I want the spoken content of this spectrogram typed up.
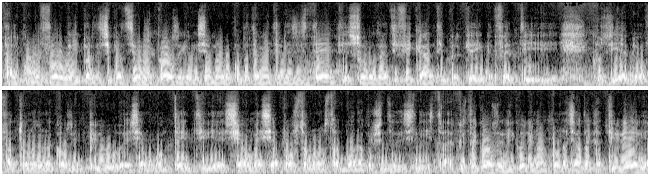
alcune forme di partecipazione a cose che mi sembrano completamente inesistenti e solo gratificanti perché in effetti così abbiamo fatto noi una cosa in più e siamo contenti e siamo messi a posto la nostra buona coscienza di sinistra. A queste cose dico di no con una certa cattiveria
